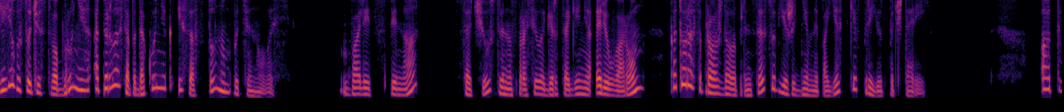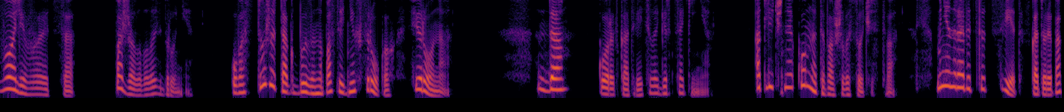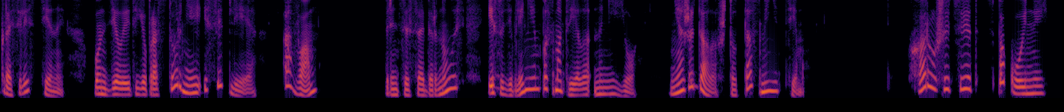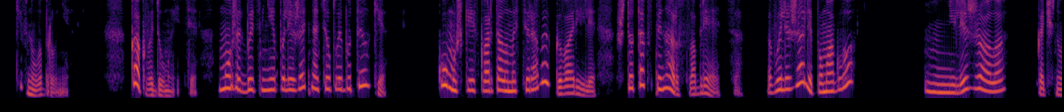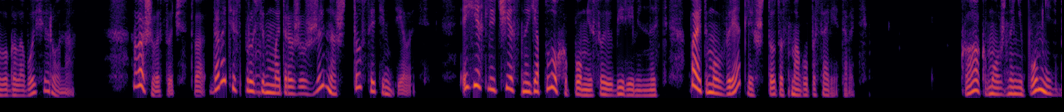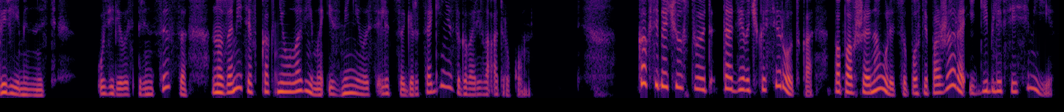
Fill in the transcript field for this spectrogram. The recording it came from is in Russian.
Ее высочество Бруни оперлась о подоконник и со стоном потянулась. «Болит спина?» — сочувственно спросила герцогиня Рюворон, которая сопровождала принцессу в ежедневной поездке в приют почтарей. «Отваливается», — пожаловалась Бруни. «У вас тоже так было на последних сроках, Ферона?» «Да», — коротко ответила герцогиня. «Отличная комната, ваше высочество. Мне нравится цвет, в который покрасили стены. Он делает ее просторнее и светлее. А вам?» Принцесса обернулась и с удивлением посмотрела на нее. Не ожидала, что та сменит тему. «Хороший цвет, спокойный», — кивнула Бруни. «Как вы думаете, может быть, мне полежать на теплой бутылке? Комушки из квартала мастеровых говорили, что так спина расслабляется. Вы лежали, помогло?» «Не лежала», — качнула головой Ферона. «Ваше Высочество, давайте спросим мэтра Жужжина, что с этим делать. Если честно, я плохо помню свою беременность, поэтому вряд ли что-то смогу посоветовать». «Как можно не помнить беременность?» — удивилась принцесса, но, заметив, как неуловимо изменилось лицо герцогини, заговорила о другом. «Как себя чувствует та девочка-сиротка, попавшая на улицу после пожара и гибели всей семьи?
